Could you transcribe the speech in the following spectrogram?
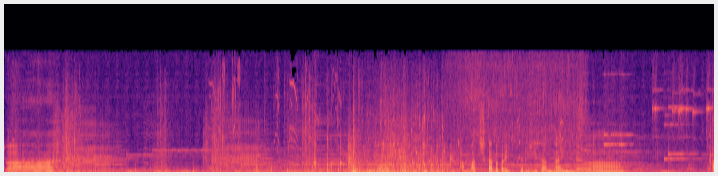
あー。あんま地下とか行ってる時間ないんだよな。た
